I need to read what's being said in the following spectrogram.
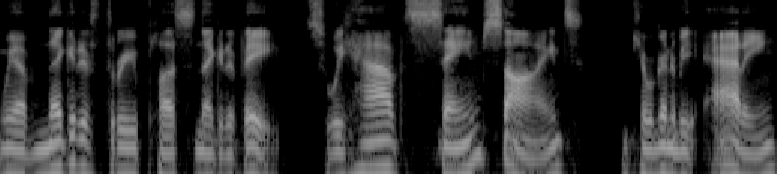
We have negative 3 plus negative 8. So we have same signs. Okay, we're going to be adding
